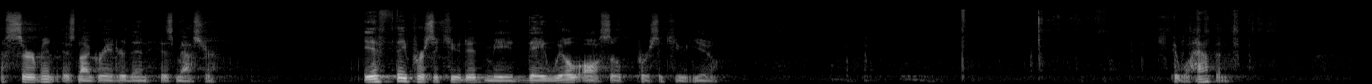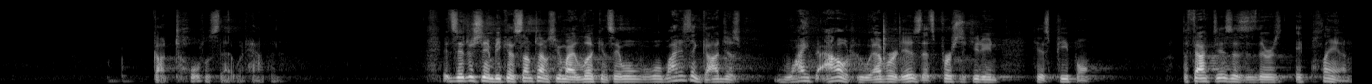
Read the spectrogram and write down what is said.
a servant is not greater than his master. If they persecuted me, they will also persecute you. It will happen. God told us that would happen. It's interesting because sometimes we might look and say, well, well, why doesn't God just wipe out whoever it is that's persecuting his people? The fact is, is, is there's a plan.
